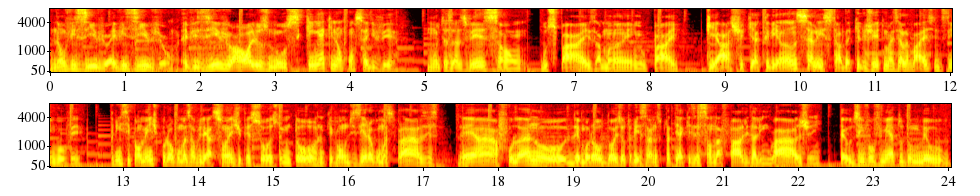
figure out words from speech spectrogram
não visível. É visível. É visível a olhos nus. Quem é que não consegue ver? Muitas das vezes são os pais, a mãe, o pai, que acha que a criança ela está daquele jeito, mas ela vai se desenvolver principalmente por algumas avaliações de pessoas do entorno que vão dizer algumas frases, né? Ah, fulano demorou dois ou três anos para ter a aquisição da fala e da linguagem. É, o desenvolvimento do meu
